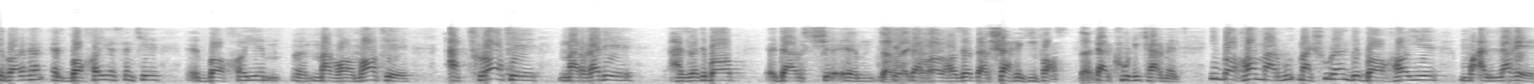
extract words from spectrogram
عبارت از باغ‌هایی هستن که باغ‌های مقامات اطراف مرقد حضرت باب در ش... در. در حال حاضر در شهر حیفاست در- در کوه کرمل. این باغ‌ها مربوط مشهورند به باغ‌های معلق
